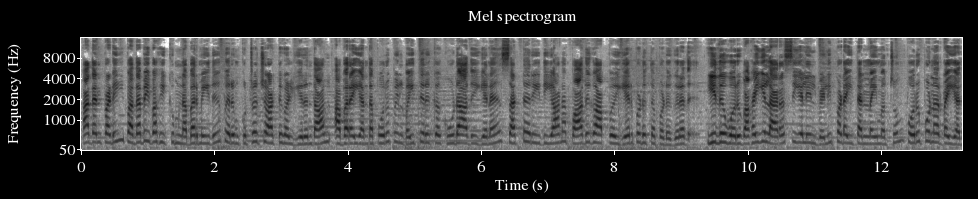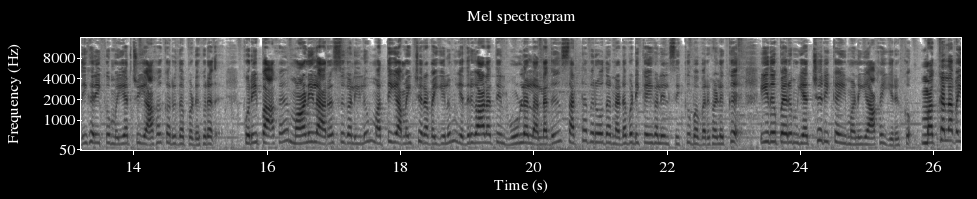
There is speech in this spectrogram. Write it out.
அதன்படி பதவி வகிக்கும் நபர் மீது பெரும் குற்றச்சாட்டுகள் இருந்தால் அவரை அந்த பொறுப்பில் வைத்திருக்க கூடாது என சட்ட ரீதியான பாதுகாப்பு ஏற்படுத்தப்படுகிறது. இது ஒரு வகையில் அரசியலில் வெளிப்படைத்தன்மை மற்றும் பொறுப்புணர்வை அதிகரிக்கும் முயற்சியாக கருதப்படுகிறது. குறிப்பாக மாநில அரசுகளிலும் மத்திய அமைச்சர் அமைச்சரவையிலும் எதிர்காலத்தில் ஊழல் அல்லது சட்டவிரோத நடவடிக்கைகளில் சிக்குபவர்களுக்கு இது பெரும் எச்சரிக்கை மணியாக இருக்கும். மக்களவை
